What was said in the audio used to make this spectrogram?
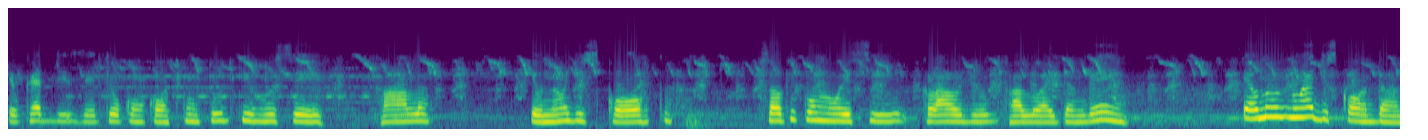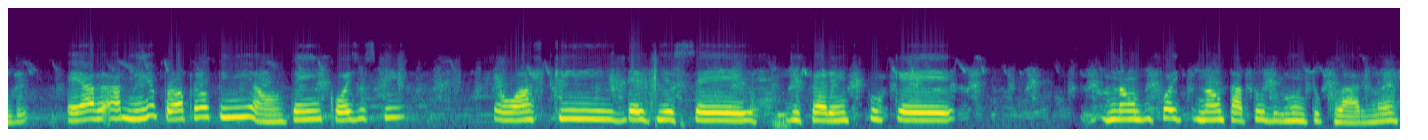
Eu quero dizer que eu concordo com tudo que você fala, eu não discordo. Só que como esse Cláudio falou aí também, eu não, não é discordando, é a, a minha própria opinião. Tem coisas que eu acho que devia ser diferente porque não foi, não está tudo muito claro, né?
